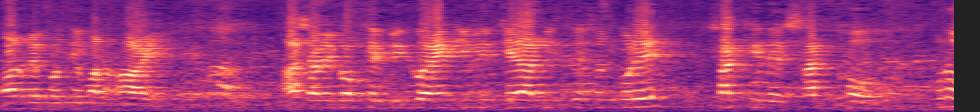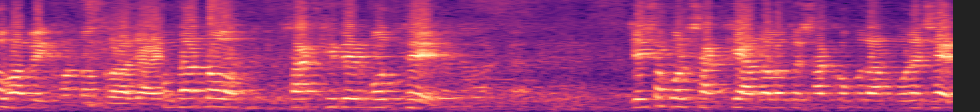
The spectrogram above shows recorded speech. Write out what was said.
মর্মে প্রতিমান হয়। আসামি পক্ষের বিজ্ঞ আইনজীবীর জেরা বিশ্লেষণ করে সাক্ষীদের সাক্ষ্য কোনোভাবেই খণ্ডন করা যায় অন্যান্য সাক্ষীদের মধ্যে যে সকল সাক্ষী আদালতে সাক্ষ্য প্রদান করেছেন,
